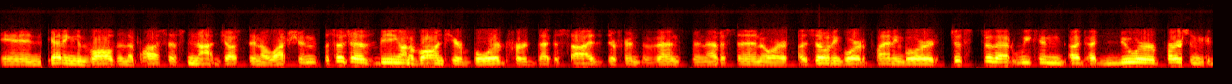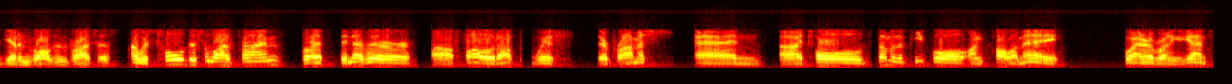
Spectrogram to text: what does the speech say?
in getting involved in the process, not just in elections, but such as being on a volunteer board for that decides different events in Edison or a zoning board, a planning board, just so that we can a, a newer person could get involved in the process. I was told this a lot of times, but they never uh, followed up with their promise. And uh, I told some of the people on column A, who I ended up running against,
